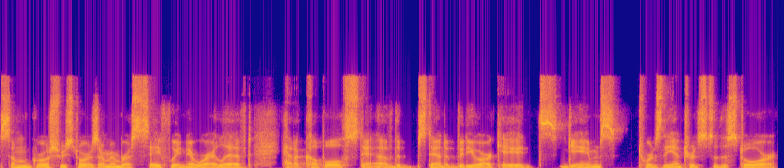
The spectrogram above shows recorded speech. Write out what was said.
some grocery stores i remember a safeway near where i lived had a couple sta- of the stand-up video arcades games towards the entrance to the store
